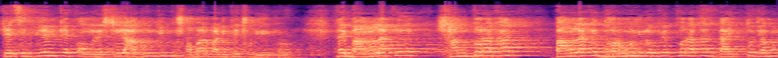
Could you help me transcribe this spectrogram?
কে সিপিএম, কে কংগ্রেস। সেই আগুন কিন্তু সবার বাড়িতে ছড়িয়ে পড়বে। তাই বাংলাকে শান্ত রাখার, বাংলাকে ধর্ম নিরপেক্ষ রাখার দায়িত্ব যেমন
